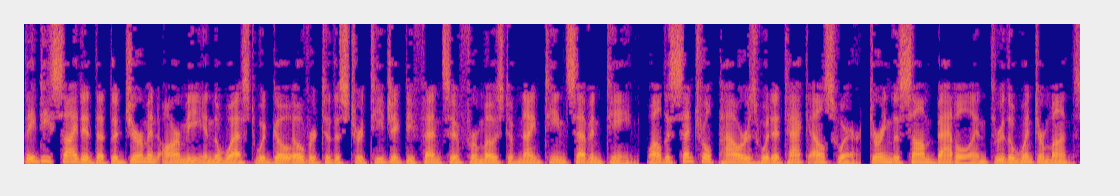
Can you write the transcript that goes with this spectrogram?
They decided that the German army in the west would go over to the strategic defensive for most of 1917, while the Central Powers would attack elsewhere. During the Somme battle and through the winter months,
